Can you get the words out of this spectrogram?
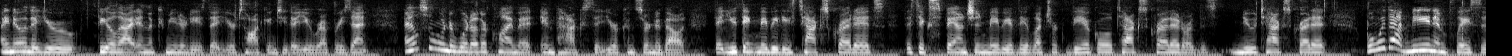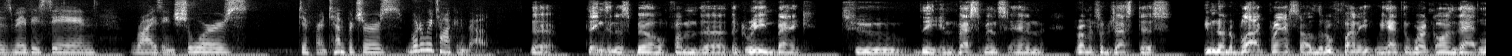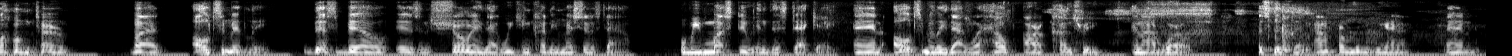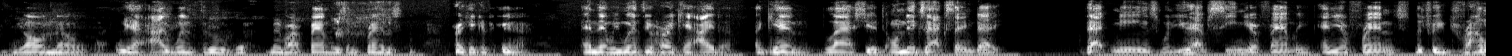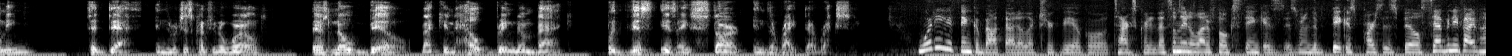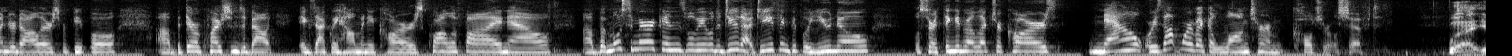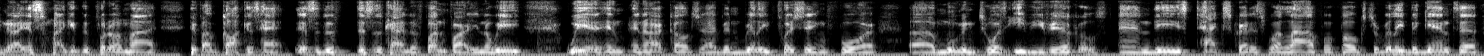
I know that you feel that in the communities that you're talking to, that you represent. I also wonder what other climate impacts that you're concerned about, that you think maybe these tax credits, this expansion maybe of the electric vehicle tax credit or this new tax credit, what would that mean in places maybe seeing rising shores, different temperatures? What are we talking about? The things in this bill from the, the Green Bank to the investments in environmental justice, even though the block grants are a little funny, we have to work on that long term. But ultimately, this bill is ensuring that we can cut emissions down, what we must do in this decade. And ultimately, that will help our country and our world. It's the thing. I'm from Louisiana, and we all know we ha- I went through with many of our families and friends Hurricane Katrina, and then we went through Hurricane Ida again last year on the exact same day. That means when you have seen your family and your friends literally drowning to death in the richest country in the world, there's no bill that can help bring them back. But this is a start in the right direction. What do you think about that electric vehicle tax credit? That's something a lot of folks think is, is one of the biggest parts of this bill. $7,500 for people, uh, but there are questions about exactly how many cars qualify now. Uh, but most Americans will be able to do that. Do you think people you know will start thinking about electric cars now, or is that more of like a long-term cultural shift? Well, I, you know, I guess I get to put on my hip hop caucus hat. This is the this is kind of the fun part. You know, we we in, in our culture have been really pushing for uh, moving towards EV vehicles, and these tax credits will allow for folks to really begin to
